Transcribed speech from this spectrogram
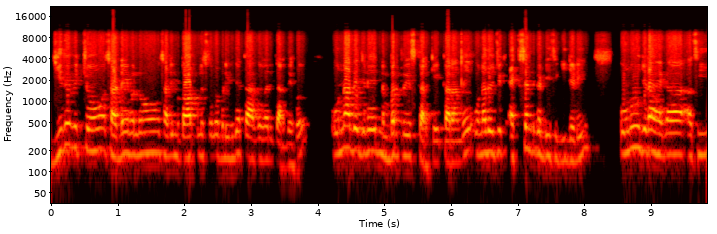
ਜਿਹਦੇ ਵਿੱਚੋਂ ਸਾਡੇ ਵੱਲੋਂ, ਸਾਡੀ ਮੋਟਾਰ ਪੁਲਿਸ ਵੱਲੋਂ ਬੜੀ ਵਧੀਆ ਕਾਰਗੁਜ਼ਾਰੀ ਕਰਦੇ ਹੋਏ ਉਹਨਾਂ ਦੇ ਜਿਹੜੇ ਨੰਬਰ ਟ੍ਰੇਸ ਕਰਕੇ ਕਾਰਾਂ ਦੇ, ਉਹਨਾਂ ਦੇ ਵਿੱਚ ਇੱਕ ਐਕਸੈਂਟ ਗੱਡੀ ਸੀਗੀ ਜਿਹੜੀ, ਉਹਨੂੰ ਜਿਹੜਾ ਹੈਗਾ ਅਸੀਂ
